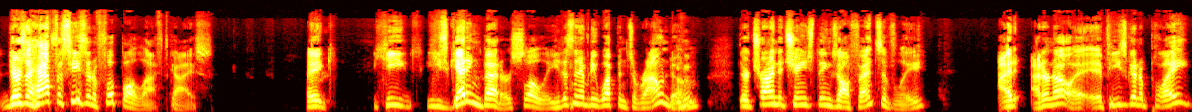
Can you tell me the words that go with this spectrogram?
there's a half a season of football left, guys. Like he he's getting better slowly. He doesn't have any weapons around him. Mm-hmm. They're trying to change things offensively. I, I don't know if he's going to play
